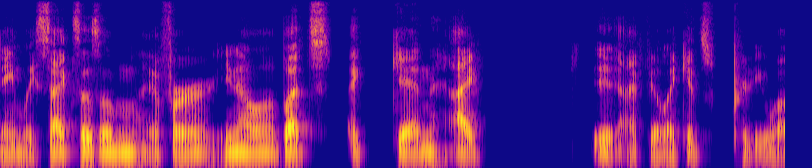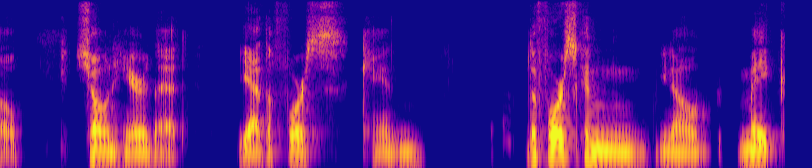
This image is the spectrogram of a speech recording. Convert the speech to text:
namely sexism for you know but again i it, i feel like it's pretty well shown here that yeah the force can the force can you know make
